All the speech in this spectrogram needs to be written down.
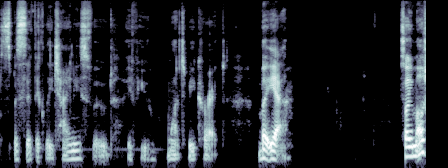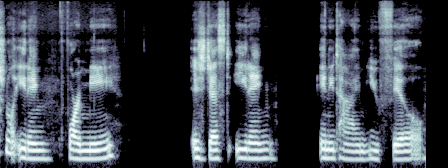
specifically Chinese food, if you want to be correct. But yeah. So, emotional eating for me is just eating anytime you feel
